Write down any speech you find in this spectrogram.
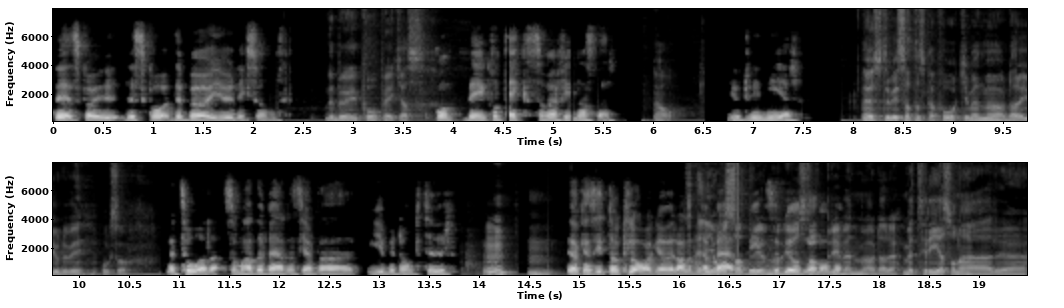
det ska ju, det ska, det bör ju liksom, det bör ju påpekas. det är kontext som är finnas där. Ja. Gjorde vi mer? Just det, vi satt och spelade poker med en mördare gjorde vi också. Med Tora, som hade världens jävla überdonktur. Mm. Mm. Jag kan sitta och klaga över alla mina Eller jag satt bad bredvid, bli jag satt bredvid en mördare med tre såna här eh,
